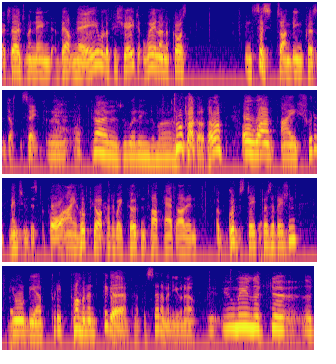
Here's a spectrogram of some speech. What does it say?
A clergyman named Vernet will officiate. Whalen, of course, insists on being present just the same. Uh, what time is the wedding tomorrow? Two o'clock, old fellow. Oh, um, I should have mentioned this before. I hope your cutaway coat and top hat are in a good state of preservation. You'll be a pretty prominent figure at the ceremony, you know. You mean that, uh, that...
